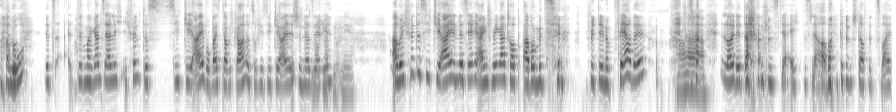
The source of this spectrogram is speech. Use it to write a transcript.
Hallo? Jetzt äh, mal ganz ehrlich, ich finde das CGI, wobei es glaube ich gar nicht so viel CGI ist in der Serie. nicht, nur- nee. Aber ich finde das CGI in der Serie eigentlich mega top, aber mit, mit den Pferde, Ah, Leute, daran müsst ihr echt ein bisschen arbeiten in Staffel 2.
